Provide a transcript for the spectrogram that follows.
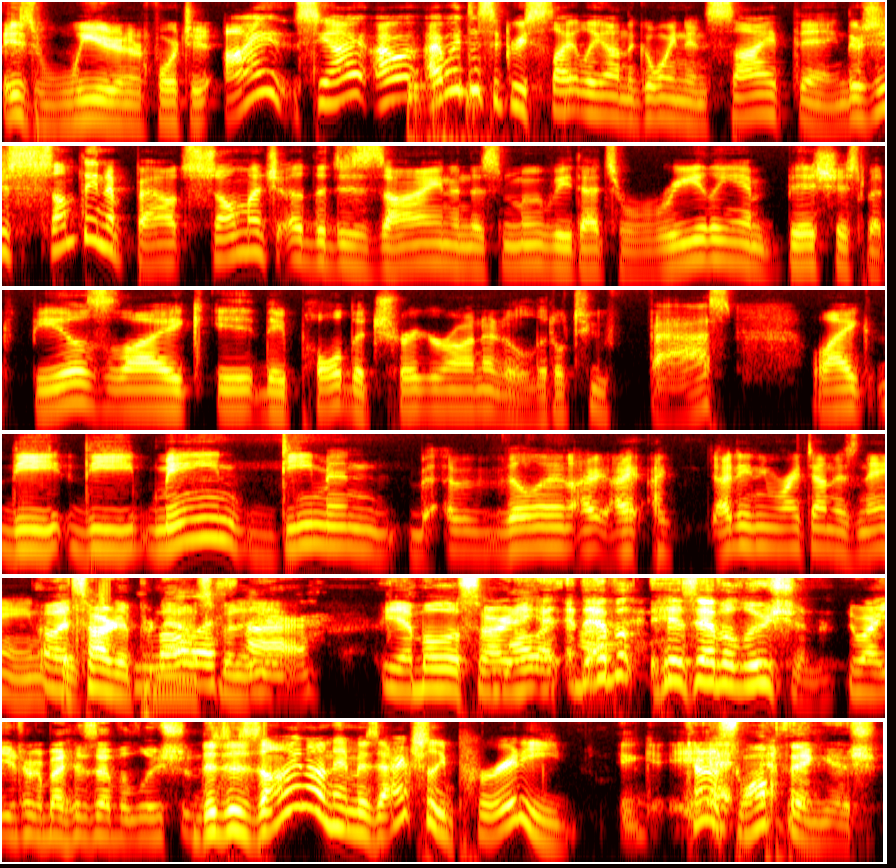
is weird and unfortunate. I see. I, I I would disagree slightly on the going inside thing. There's just something about so much of the design in this movie that's really ambitious, but feels like it, they pulled the trigger on it a little too fast. Like the the main demon uh, villain, I I I I didn't even write down his name. Oh, it's hard to pronounce, but it, yeah, Molasar. And his evolution, right? You're talking about his evolution. The design on him is actually pretty. Kind of Swamp Thing ish.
